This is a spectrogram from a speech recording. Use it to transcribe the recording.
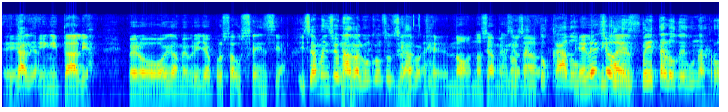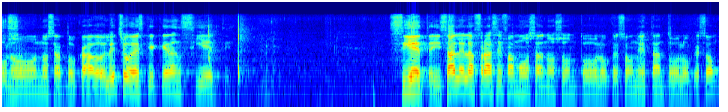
Eh, Italia. En Italia pero oiga, me brilla por su ausencia. ¿Y se ha mencionado algún consorciado aquí? No, no se ha mencionado. No se han tocado el hecho ni con el pétalo de una rosa. No, no se ha tocado. El hecho es que quedan siete. Siete, y sale la frase famosa, no son todo lo que son ni están todo lo que son.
